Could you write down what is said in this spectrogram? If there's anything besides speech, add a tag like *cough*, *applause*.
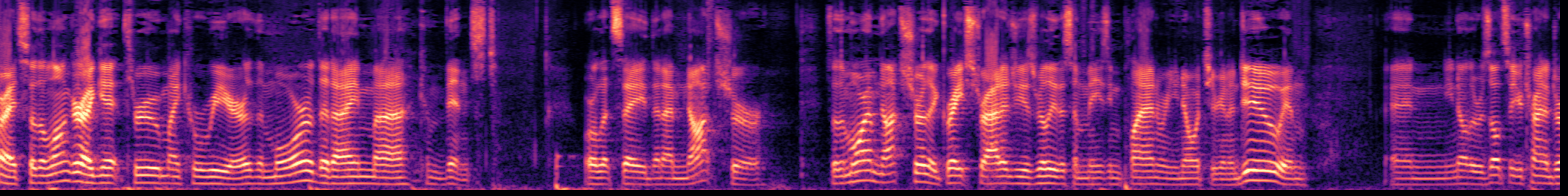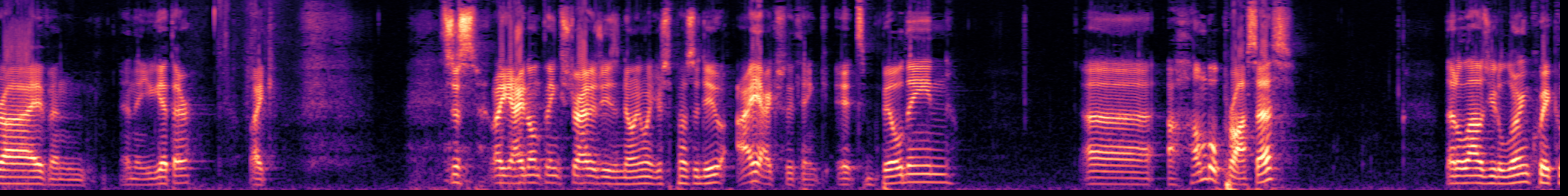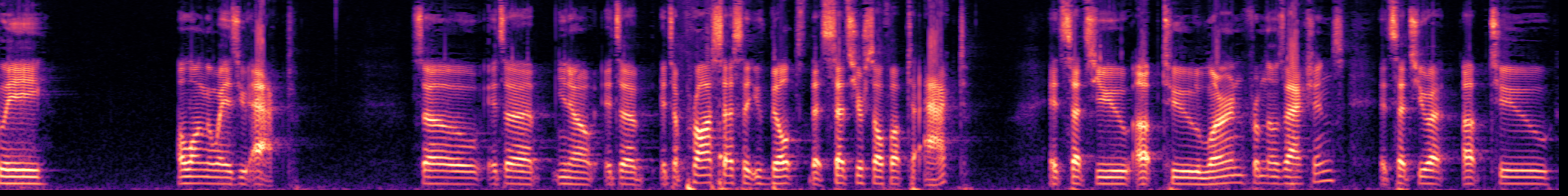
All right, so the longer I get through my career, the more that I'm uh, convinced, or let's say that I'm not sure. So the more I'm not sure that great strategy is really this amazing plan where you know what you're going to do and and you know the results that you're trying to drive and and then you get there. Like it's just like I don't think strategy is knowing what you're supposed to do. I actually think it's building uh, a humble process that allows you to learn quickly along the way as you act. So it's a you know it's a it's a process that you've built that sets yourself up to act. It sets you up to learn from those actions. It sets you up to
